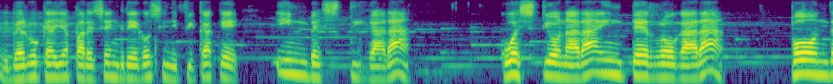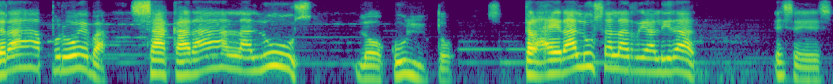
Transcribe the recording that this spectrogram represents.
El verbo que ahí aparece en griego significa que investigará, cuestionará, interrogará, pondrá a prueba, sacará a la luz lo oculto, traerá luz a la realidad. Esa es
